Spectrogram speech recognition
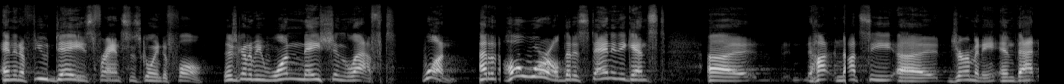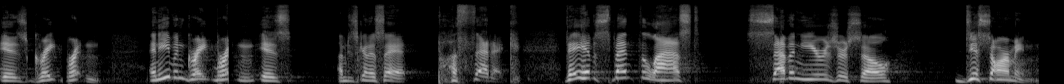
And in a few days, France is going to fall. There's going to be one nation left, one out of the whole world that is standing against uh, Nazi uh, Germany, and that is Great Britain. And even Great Britain is, I'm just going to say it, pathetic. They have spent the last seven years or so disarming,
